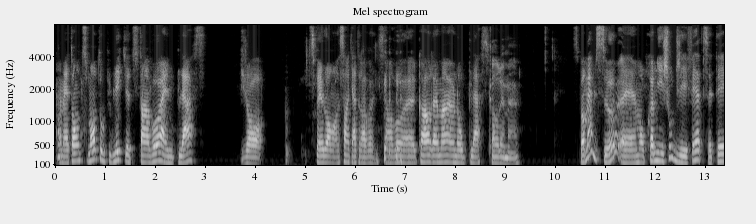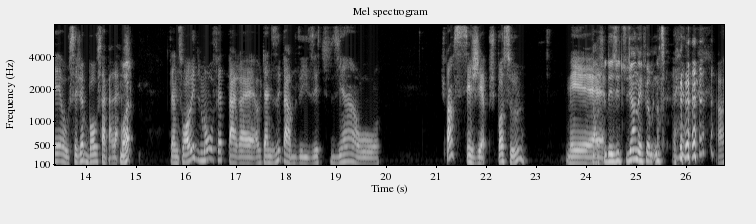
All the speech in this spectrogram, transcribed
Admettons, tu montes au public, que tu t'en vas à une place, puis genre, tu fais genre un 180, tu t'en vas euh, carrément à une autre place. Carrément. C'est pas mal ça. Euh, mon premier show que j'ai fait, c'était au Cégep Beauce-Appalaches. Ouais. C'était une soirée d'humour faite par, euh, organisée par des étudiants au, je pense Cégep, je suis pas sûr. Mais, euh, C'est des étudiants en infirmière. Non,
